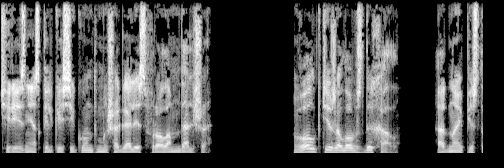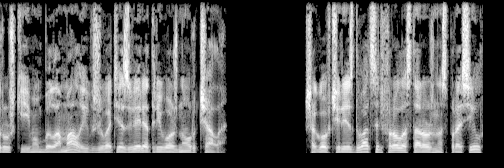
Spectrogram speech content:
Через несколько секунд мы шагали с Фролом дальше. Волк тяжело вздыхал. Одной пеструшки ему было мало, и в животе зверя тревожно урчало. Шагов через двадцать Фрол осторожно спросил,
